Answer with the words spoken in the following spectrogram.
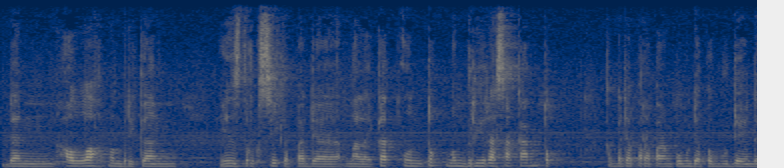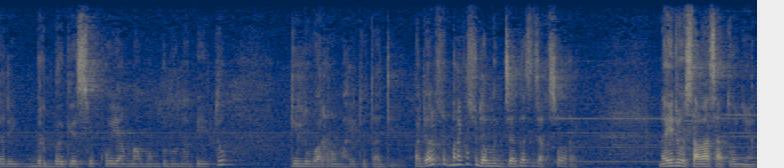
dan Allah memberikan instruksi kepada malaikat untuk memberi rasa kantuk kepada para pemuda-pemuda yang dari berbagai suku yang mau membunuh Nabi itu di luar rumah itu tadi. Padahal mereka sudah menjaga sejak sore. Nah itu salah satunya.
